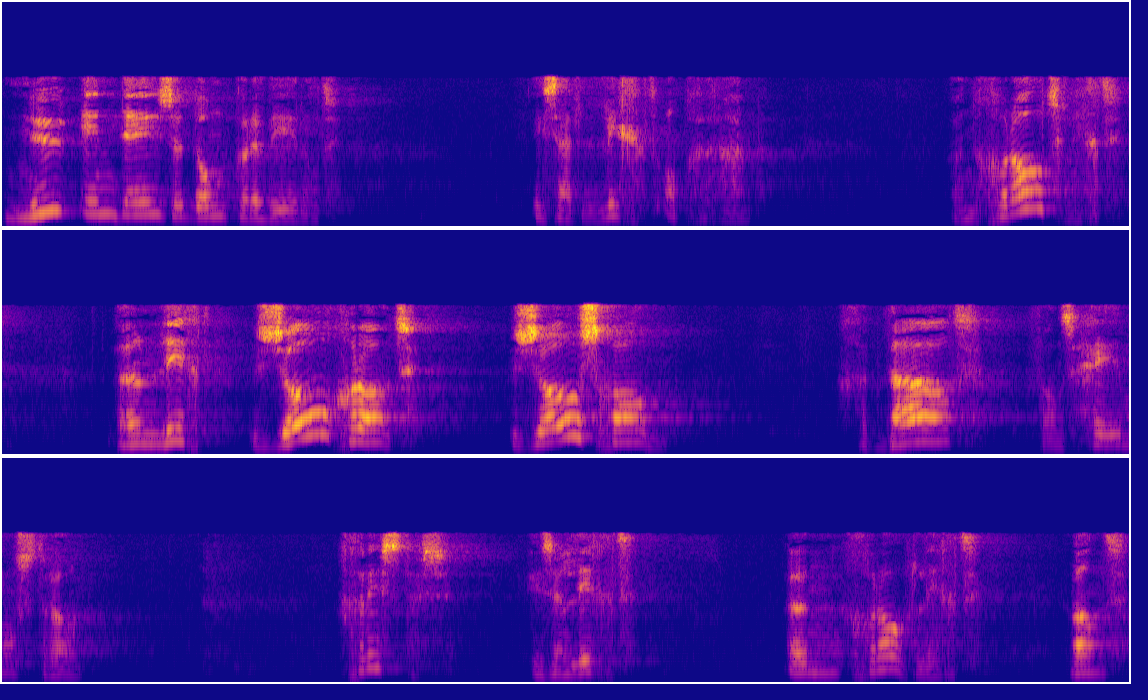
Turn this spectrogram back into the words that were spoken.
Nu in deze donkere wereld is het licht opgegaan. Een groot licht. Een licht zo groot, zo schoon, gedaald van hemelstroom. Christus is een licht, een groot licht, want,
